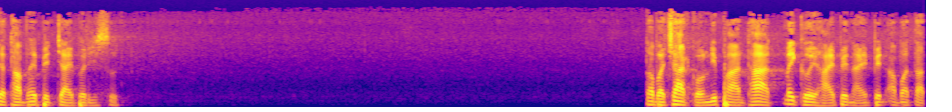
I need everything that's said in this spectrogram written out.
จะทำให้เป็นใจบริสุทธิ์ ธรรมชาติของนิพพานธาตุไม่เคยหายไปไหน เป็นอมตะ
